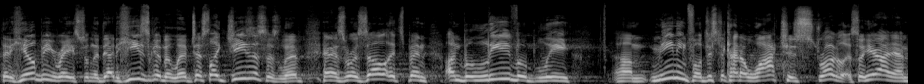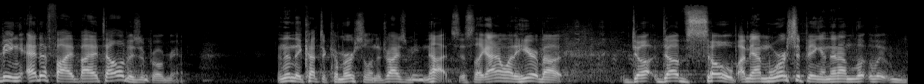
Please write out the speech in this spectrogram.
That he'll be raised from the dead. He's going to live just like Jesus has lived. And as a result, it's been unbelievably um, meaningful just to kind of watch his struggle. So here I am being edified by a television program. And then they cut to commercial and it drives me nuts. It's like, I don't want to hear about Dove soap. I mean, I'm worshiping and then I'm.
